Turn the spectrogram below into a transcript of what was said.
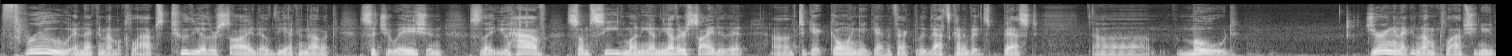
through an economic collapse to the other side of the economic situation so that you have some seed money on the other side of it um, to get going again. Effectively, that's kind of its best uh, mode during an economic collapse, you need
